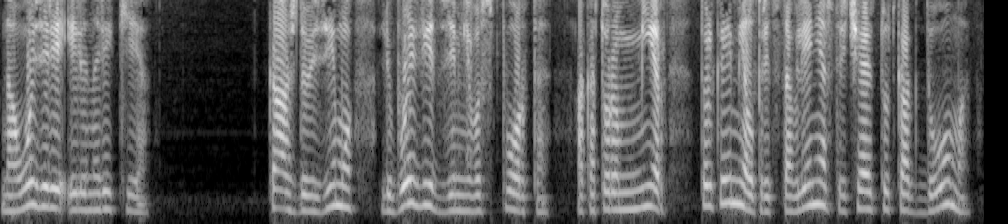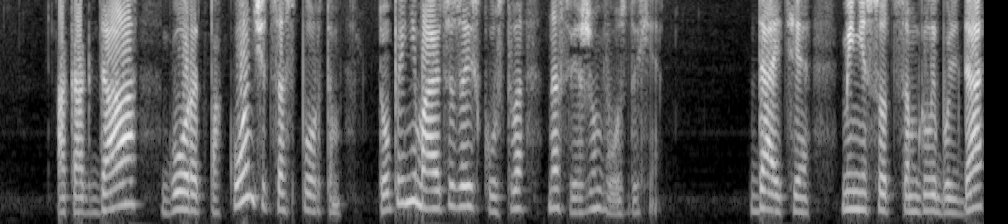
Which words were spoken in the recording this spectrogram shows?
на озере или на реке. Каждую зиму любой вид зимнего спорта, о котором мир только имел представление, встречают тут как дома. А когда город покончит со спортом, то принимаются за искусство на свежем воздухе. Дайте миннесотцам глыбу льда,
